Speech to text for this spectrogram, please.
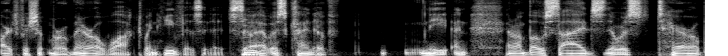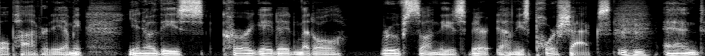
Archbishop Romero walked when he visited. So mm. that was kind of neat. And and on both sides there was terrible poverty. I mean, you know, these corrugated metal roofs on these very on these poor shacks, mm-hmm. and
